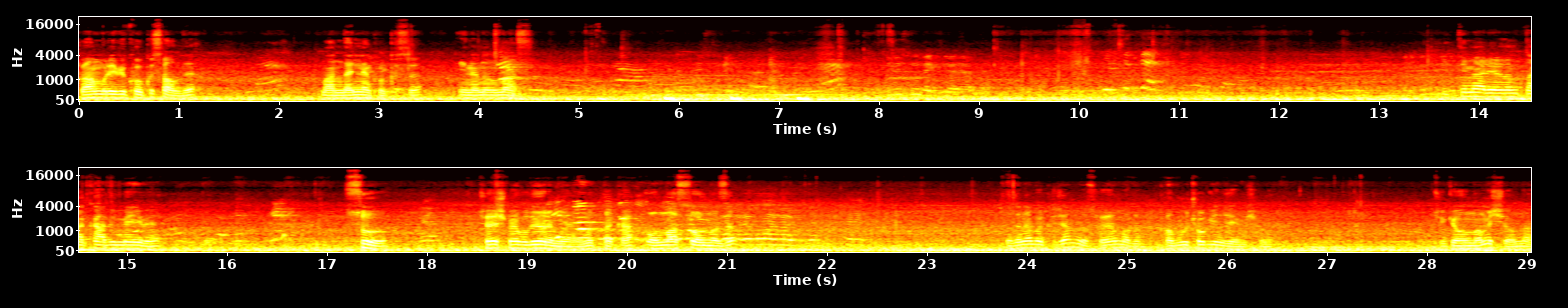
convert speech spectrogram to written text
Şu an buraya bir koku saldı. Mandalina kokusu. İnanılmaz. Gittiğim her yerde mutlaka bir meyve, su, çeşme buluyorum yani mutlaka. Olmazsa olmazı. Tadına bakacağım da soyamadım. Kabuğu çok inceymiş bunun. Çünkü olmamış ya ondan.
